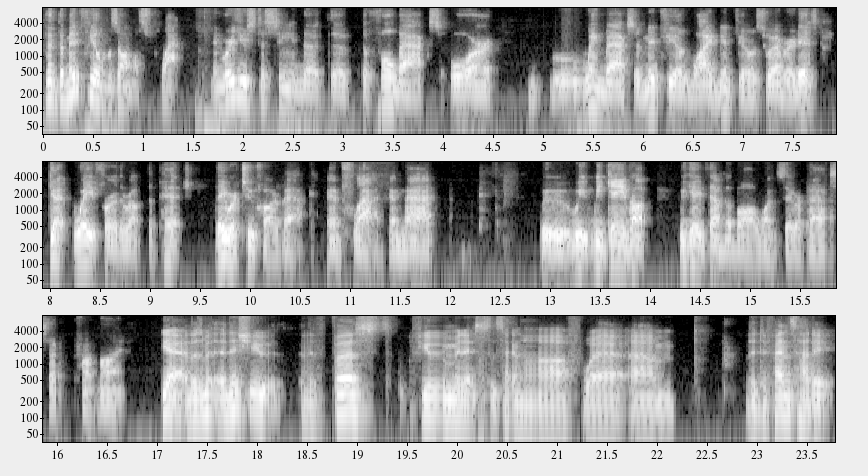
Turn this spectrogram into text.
The, the midfield was almost flat, and we're used to seeing the the the fullbacks or wingbacks or midfield, wide midfielders, whoever it is, get way further up the pitch. They were too far back and flat, and that we, we gave up. We gave them the ball once they were past that front line. Yeah, there's an issue the first few minutes of the second half where um, the defense had it,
